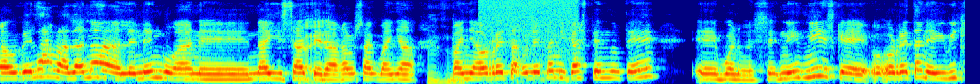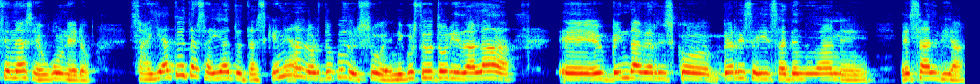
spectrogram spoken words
gaudela badana lehenengoan e, nahi izatera bai. gauzak, baina, baina horreta, honetan ikasten dute, e, bueno, ez, ni, ni eske horretan egibiltzena egunero saiatu eta saiatu eta azkenean lortuko duzu. Eh? Nik uste dut hori dala e, behin da berrizko berriz izaten dudan e, esaldia.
